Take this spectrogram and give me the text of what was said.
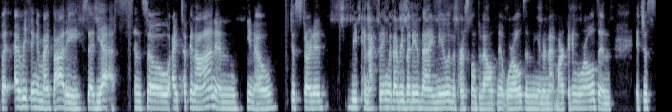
But everything in my body said yes. And so I took it on and, you know, just started reconnecting with everybody that I knew in the personal development world and the internet marketing world. And it just,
